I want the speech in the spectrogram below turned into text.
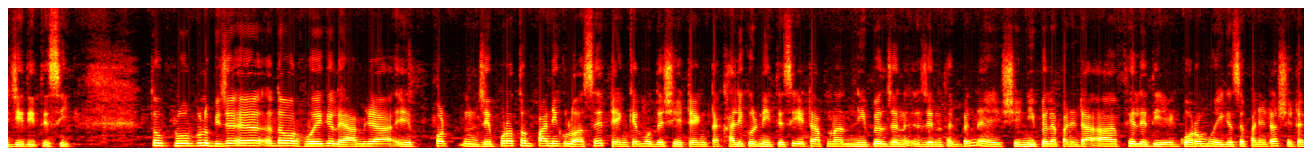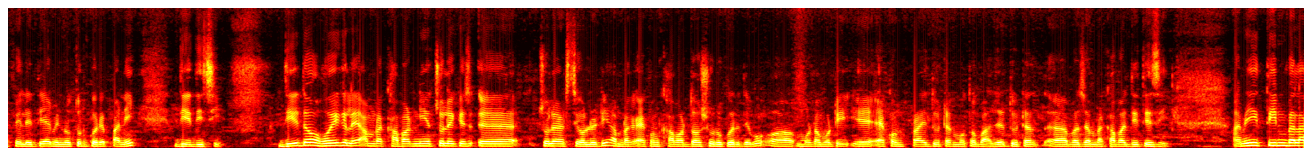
ভিজিয়ে দিতেছি। তো ফ্লোরগুলো ভিজে দেওয়ার হয়ে গেলে আমরা যে পুরাতন পানিগুলো আছে ট্যাঙ্কের মধ্যে সেই ট্যাঙ্কটা খালি করে নিতেছি। এটা আপনার নিপেল জেনে জেনে থাকবেন সেই নিপেলে পানিটা ফেলে দিয়ে, গরম হয়ে গেছে পানিটা, সেটা ফেলে দিয়ে আমি নতুন করে পানি দিয়ে দিছি। দিয়ে দেওয়া হয়ে গেলে আমরা খাবার নিয়ে চলে চলে আসছি অলরেডি আমরা এখন খাবার দেওয়া শুরু করে দেবো। মোটামুটি এখন প্রায় দুইটার মতো বাজে, দুইটা বাজে আমরা খাবার দিতেছি। আমি তিন বেলা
